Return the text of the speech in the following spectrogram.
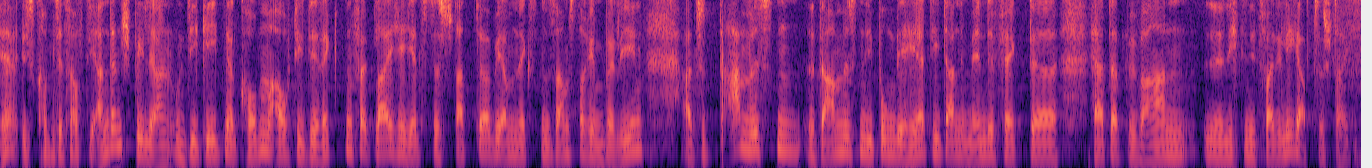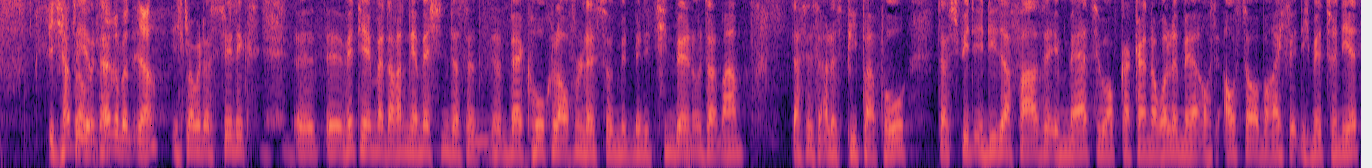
Ja, es kommt jetzt auf die anderen Spiele an. Und die Gegner kommen, auch die direkten Vergleiche. Jetzt das Stadtderby am nächsten Samstag in Berlin. Also da müssten, da müssen die Punkte her, die dann im Endeffekt äh, Hertha bewahren, äh, nicht in die zweite Liga abzusteigen. Ich hatte glaube, jetzt dass- Herbert, ja? Ich glaube, dass Felix äh, äh, wird ja immer daran gemessen, dass er den Berg hochlaufen lässt und mit Medizinbällen unterm Arm. Das ist alles pipapo. Das spielt in dieser Phase im März überhaupt gar keine Rolle mehr. Auch der Ausdauerbereich wird nicht mehr trainiert.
